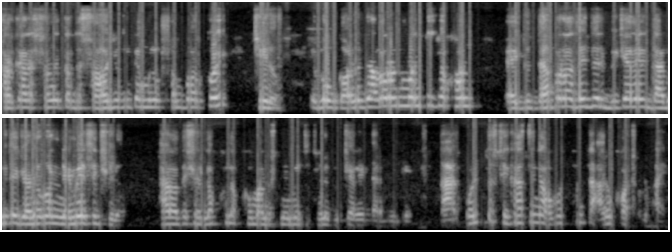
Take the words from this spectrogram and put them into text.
সরকারের সঙ্গে তাদের সহযোগিতামূলক সম্পর্কই ছিল। এবং গণজাগরণ মঞ্চে যখন এই যুদ্ধাপরাধীদের বিচারের দাবিতে জনগণ নেমে এসেছিল সারা দেশের লক্ষ লক্ষ মানুষ নেমে এসেছিল বিচারের দাবিতে তারপরে তো শেখ হাসিনা অবস্থানটা আরও কঠোর হয়।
